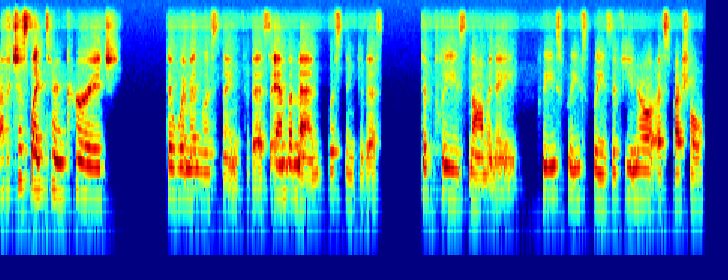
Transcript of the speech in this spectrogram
I would just like to encourage the women listening to this and the men listening to this to please nominate. Please, please, please, if you know a special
